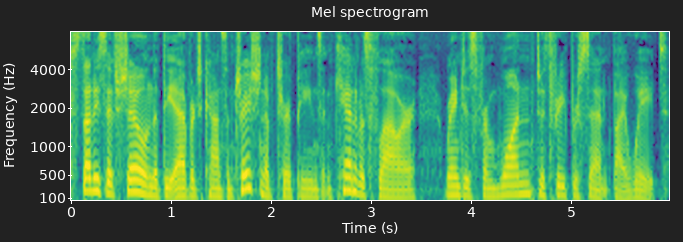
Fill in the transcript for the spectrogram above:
Studies have shown that the average concentration of terpenes in cannabis flower ranges from 1 to 3% by weight.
